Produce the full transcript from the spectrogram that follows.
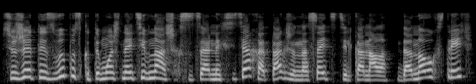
Сюжеты из выпуска ты можешь найти в наших социальных сетях, а также на сайте телеканала. До новых встреч!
